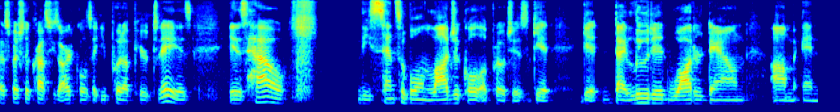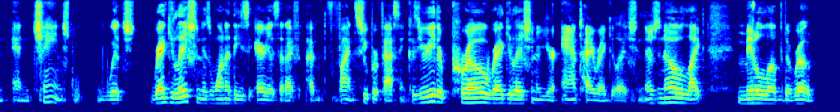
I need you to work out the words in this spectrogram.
especially across these articles that you put up here today is is how these sensible and logical approaches get get diluted watered down um, and and changed which regulation is one of these areas that I, I find super fascinating because you're either pro regulation or you're anti regulation. There's no like middle of the road.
